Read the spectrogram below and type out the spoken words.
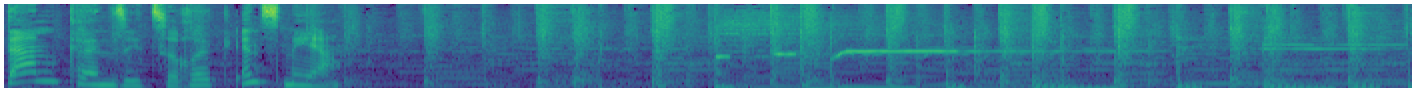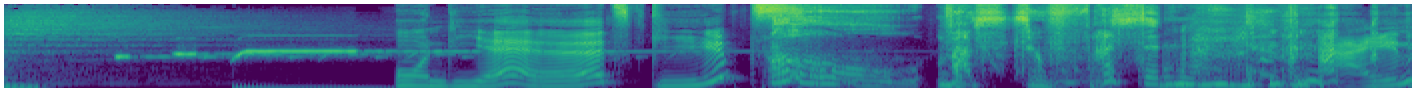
Dann können sie zurück ins Meer. Und jetzt gibt's. Oh, was zu fressen. Nein.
